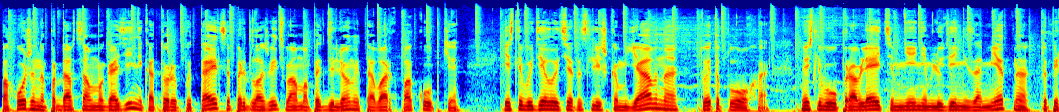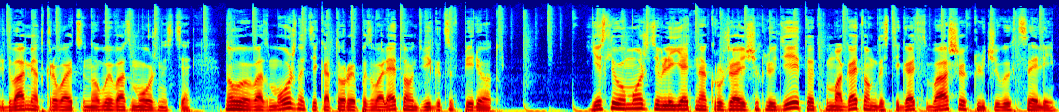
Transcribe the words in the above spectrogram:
похожи на продавца в магазине, который пытается предложить вам определенный товар к покупке. Если вы делаете это слишком явно, то это плохо. Но если вы управляете мнением людей незаметно, то перед вами открываются новые возможности. Новые возможности, которые позволяют вам двигаться вперед. Если вы можете влиять на окружающих людей, то это помогает вам достигать ваших ключевых целей.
